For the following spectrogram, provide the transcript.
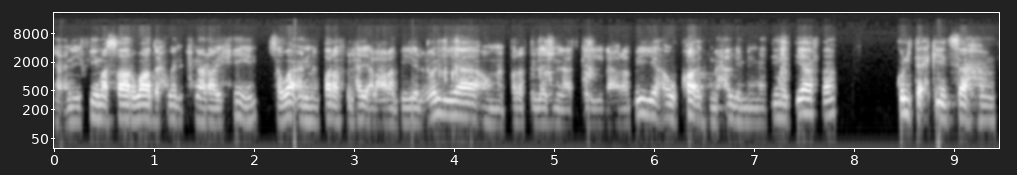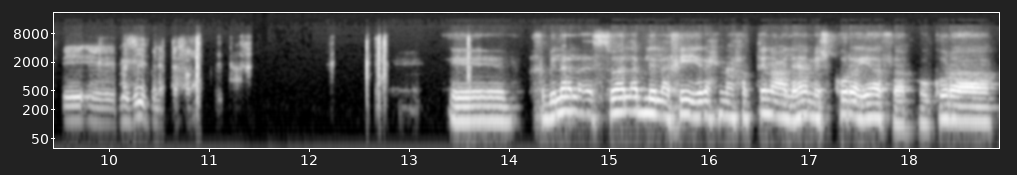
يعني في مسار واضح وين إحنا رايحين سواء من طرف الهيئة العربية العليا أو من طرف اللجنة العسكرية العربية أو قائد محلي من مدينة يافا كل تأكيد ساهم في آه، مزيد من التفاهم إيه بلال السؤال قبل الأخير إحنا حطينا على الهامش كرة يافا وكرة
